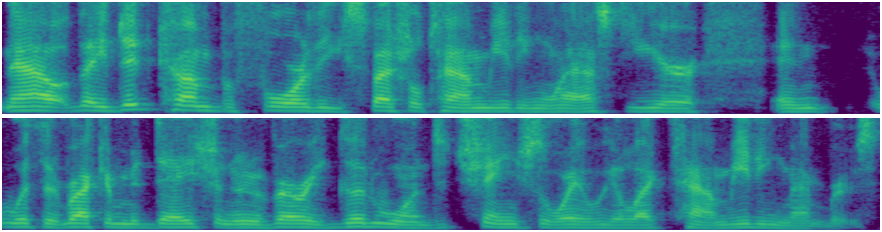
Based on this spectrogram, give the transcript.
Now, they did come before the special town meeting last year and with a recommendation and a very good one to change the way we elect town meeting members.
